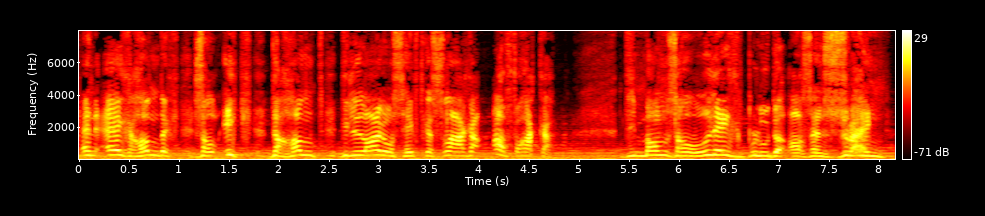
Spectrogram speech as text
En eigenhandig zal ik de hand die Laios heeft geslagen afhakken. Die man zal leegbloeden als een zwijn.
